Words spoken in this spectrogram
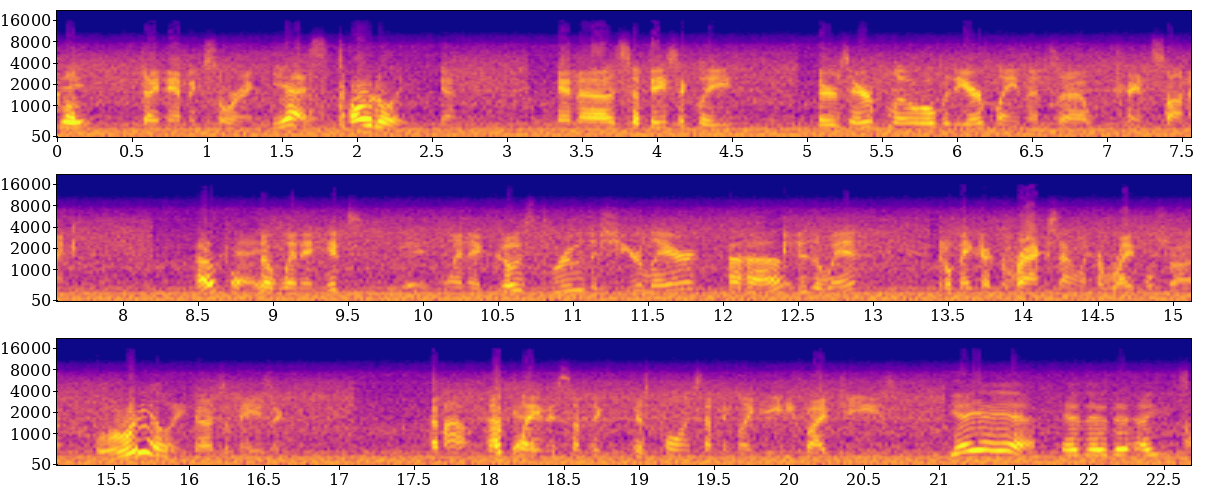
called they, dynamic soaring. yes, totally. Yeah. And uh, so basically, there's airflow over the airplane that's uh, transonic. Okay. So when it hits, when it goes through the shear layer Uh-huh. into the wind, it'll make a crack sound like a rifle shot. Really? That's amazing. That, Wow, that okay. plane is something is pulling something like 85 Gs. Yeah, yeah, yeah. And the, the, uh,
